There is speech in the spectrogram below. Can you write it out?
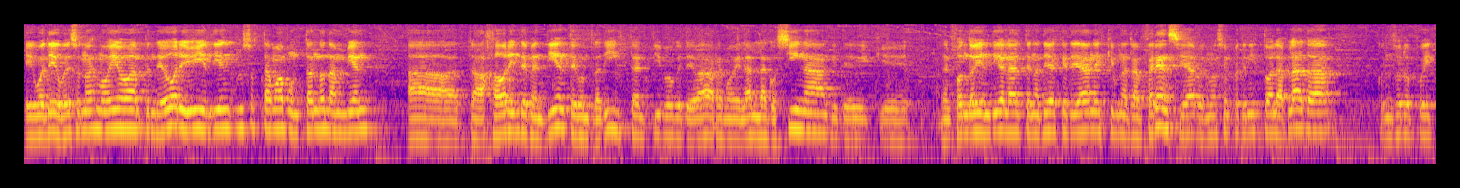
E igual digo, por eso nos hemos movido a emprendedores y hoy en día incluso estamos apuntando también a trabajadores independientes, contratistas, el tipo que te va a remodelar la cocina, que, te, que en el fondo hoy en día las alternativas que te dan es que una transferencia, pero no siempre tenéis toda la plata. Con nosotros podéis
